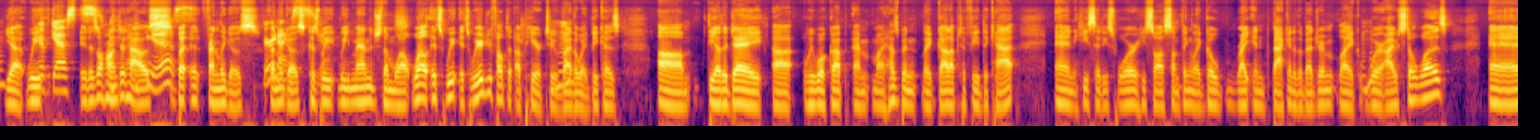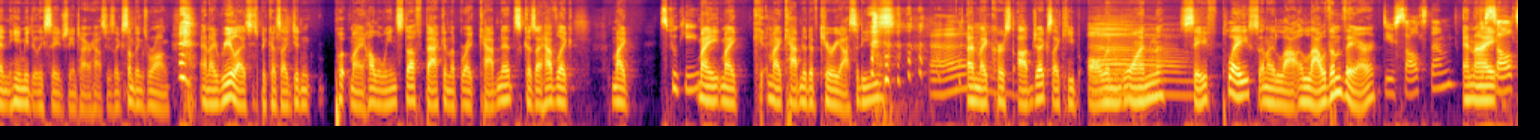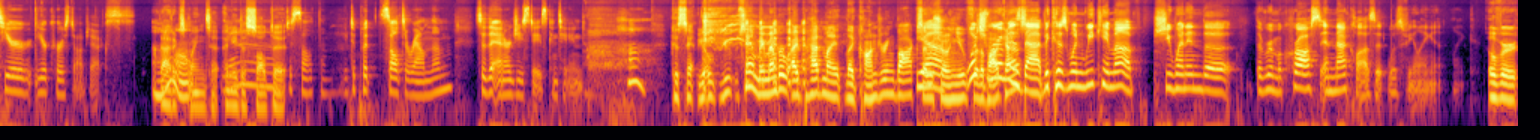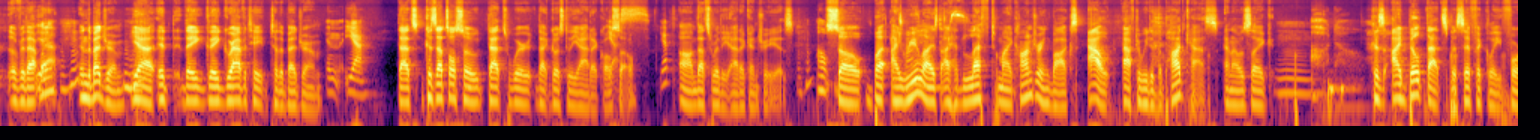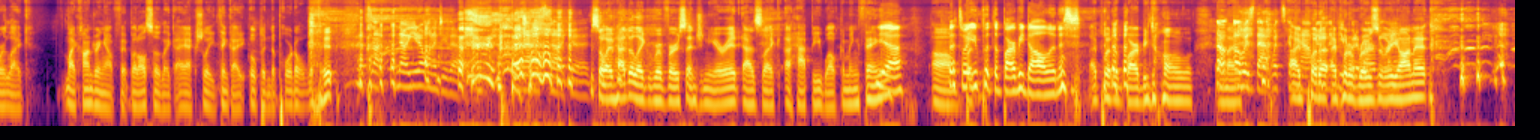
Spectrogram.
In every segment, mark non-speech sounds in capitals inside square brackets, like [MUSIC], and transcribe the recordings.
yeah, we, We have guests. It is a haunted [LAUGHS] house, Yes. but it, friendly ghosts, Very friendly nice, ghosts, because yeah. we we manage them well. Well, it's weird. It's weird you felt it up here too, Mm-hmm. by the way, because um, the other day uh, we woke up and my husband like got up to feed the cat. And he said he swore he saw something like go right in back into the bedroom, like Mm-hmm. where I still was. And he immediately saged the entire house. He's like, something's wrong. [LAUGHS] and I realized it's because I didn't put my Halloween stuff back in the right cabinets because I have like my Spooky. my my my cabinet of curiosities [LAUGHS] and my cursed objects I keep all in one oh. safe place and I allow allow them there. Do you salt them? And Do I- salt your your cursed objects. That oh. explains it. I need to salt it. Just salt them. You have to put salt around them so the energy stays contained. Cuz Sam you, you Sam remember I had my like conjuring box I was showing you Which for the podcast. room is that? Because when we came up, she went in the the room across, and that closet was feeling it. Like Over over that Yeah. way in the bedroom. Mm-hmm. Yeah, it they they gravitate to the bedroom. And yeah. That's cuz that's also that's where that goes to the attic also. Yes. Yep. Um, that's where the attic entry is. Mm-hmm. Oh. So, but I realized I had left my conjuring box out after we did the podcast, and I was like, mm. oh no. because I built that specifically for like my conjuring outfit, but also like I actually think I opened a portal with it. [LAUGHS] That's not. No, you don't want to do that. [LAUGHS] That's not good. so I've had to like reverse engineer it as like a happy welcoming thing. Yeah. Um, That's why you put the Barbie doll in it. I put a Barbie doll, [LAUGHS] and oh, I oh, is that what's going to happen? put a I if you put a Barbie rosary on it.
